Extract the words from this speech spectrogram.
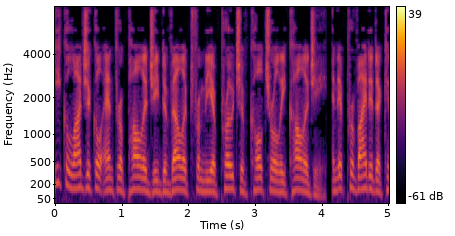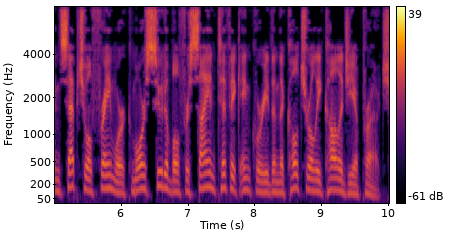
Ecological anthropology developed from the approach of cultural ecology, and it provided a conceptual framework more suitable for scientific inquiry than the cultural ecology approach.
